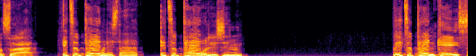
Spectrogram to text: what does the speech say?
What's that? It's a pen. What is that? It's a pen. What is it? Hmm. It's a pen case.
